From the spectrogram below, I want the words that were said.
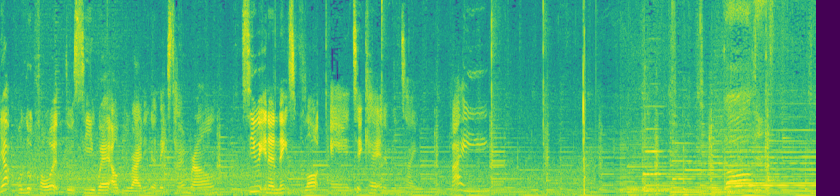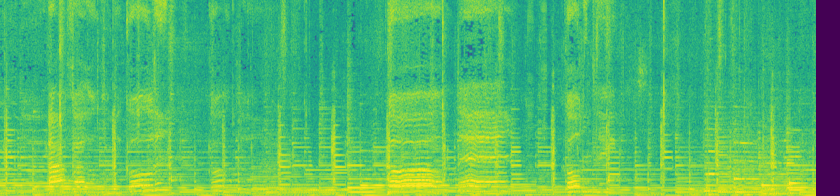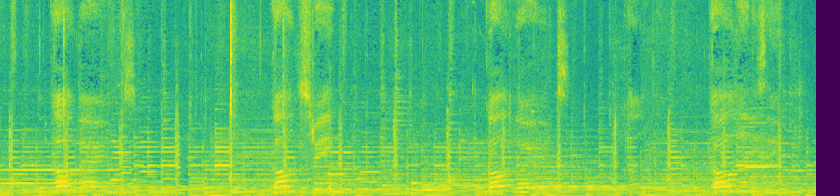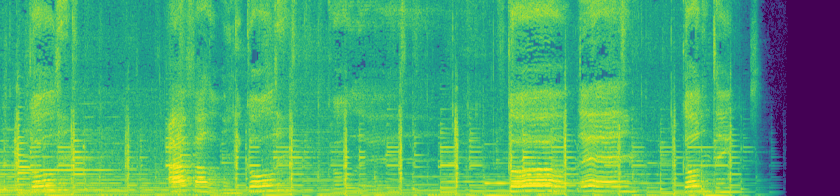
Yep, we'll look forward to see where I'll be riding the next time round. See you in the next vlog and take care in the meantime. Bye!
